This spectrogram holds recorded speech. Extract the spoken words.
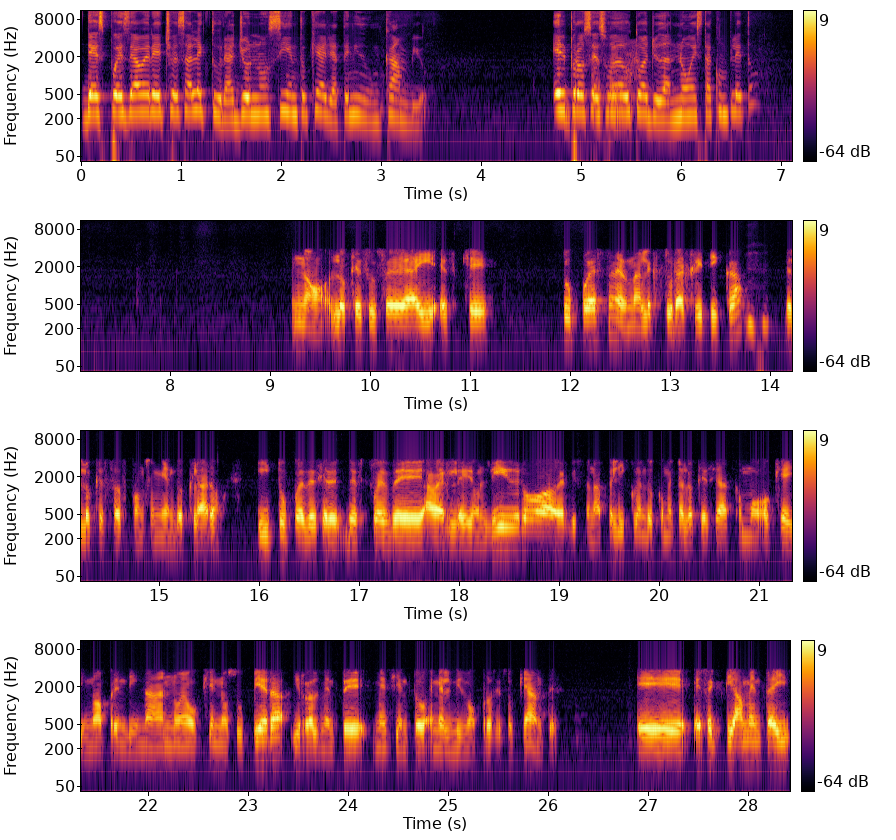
después de haber hecho esa lectura yo no siento que haya tenido un cambio, ¿el proceso de autoayuda no está completo? No, lo que sucede ahí es que tú puedes tener una lectura crítica de lo que estás consumiendo, claro, y tú puedes decir, después de haber leído un libro, haber visto una película, un documental, lo que sea, como, ok, no aprendí nada nuevo que no supiera y realmente me siento en el mismo proceso que antes. Eh, efectivamente ahí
